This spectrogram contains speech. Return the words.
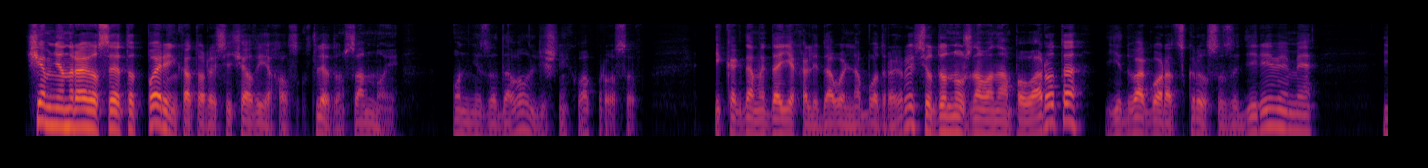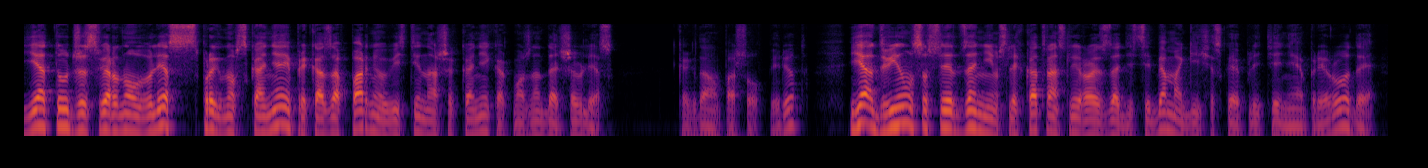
чем мне нравился этот парень, который сейчас ехал следом со мной? Он не задавал лишних вопросов. И когда мы доехали довольно бодрой рысью до нужного нам поворота, едва город скрылся за деревьями, я тут же свернул в лес, спрыгнув с коня и приказав парню увести наших коней как можно дальше в лес. Когда он пошел вперед, я двинулся вслед за ним, слегка транслируя сзади себя магическое плетение природы —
